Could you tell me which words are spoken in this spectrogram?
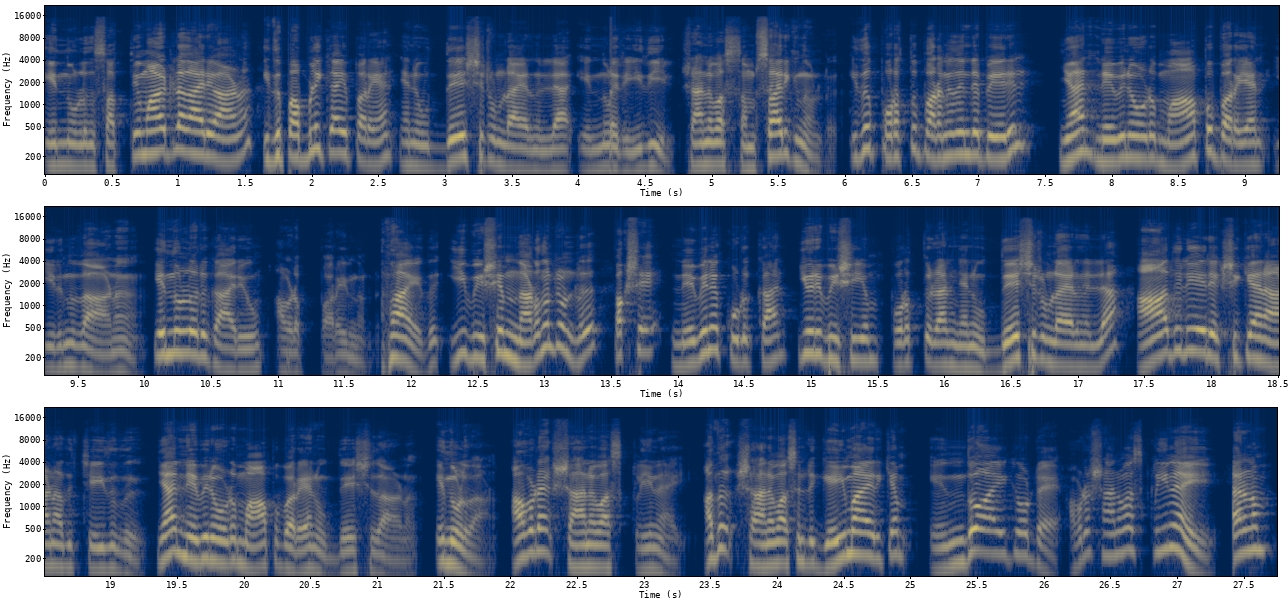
എന്നുള്ളത് സത്യമായിട്ടുള്ള കാര്യമാണ്. ഇത് പബ്ലിക്കായി പറയാൻ ഞാൻ ഉദ്ദേശിച്ചിട്ടുണ്ടായിരുന്നില്ല എന്നുള്ള രീതിയിൽ ഷാനവാസ് സംസാരിക്കുന്നുണ്ട്. ഇത് പുറത്തു പറഞ്ഞതിന്റെ പേരിൽ ഞാൻ നെവിനോട് മാപ്പ് പറയാൻ ഇരുന്നതാണ് എന്നുള്ളൊരു കാര്യവും അവിടെ പറയുന്നുണ്ട്. അതായത് ഈ വിഷയം നടന്നിട്ടുണ്ട് പക്ഷേ നെവിനെ കൊടുക്കാൻ ഈ ഒരു വിഷയം പുറത്തിടാൻ ഞാൻ ഉദ്ദേശിച്ചിട്ടുണ്ടായിരുന്നില്ല. ആദിലയെ രക്ഷിക്കാനാണ് അത് ചെയ്തത്. ഞാൻ നെവിനോട് മാപ്പ് പറയാൻ ഉദ്ദേശിച്ചതാണ് എന്നുള്ളതാണ്. അവിടെ ഷാനവാസ് ക്ലീനായി അത് ഷാനവാസിന്റെ ഗെയിം ആയിരിക്കാം. എന്തോ ആയിക്കോട്ടെ. അവിടെ ഷാനവാസ് ക്ലീനായി കാരണം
